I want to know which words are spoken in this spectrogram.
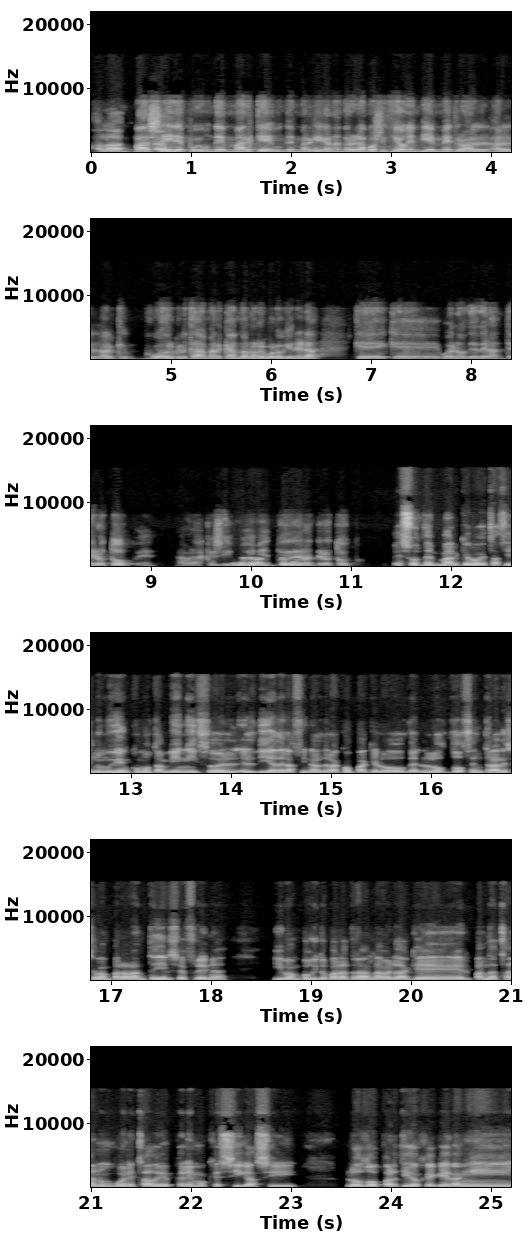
Fue ojalá. un pase y después un desmarque, un desmarque Sí. ganándole la posición en 10 metros al, al- jugador que le estaba marcando, no recuerdo quién era, que, que, bueno, de delantero top, ¿eh? La verdad es que sí, de movimiento de delantero. delantero top. Esos desmarques los está haciendo muy bien, como también hizo el, el día de la final de la Copa, que los, de- los dos centrales se van para adelante y él se frena y va un poquito para atrás. La verdad que el Panda está en un buen estado y esperemos que siga así los dos partidos que quedan y,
